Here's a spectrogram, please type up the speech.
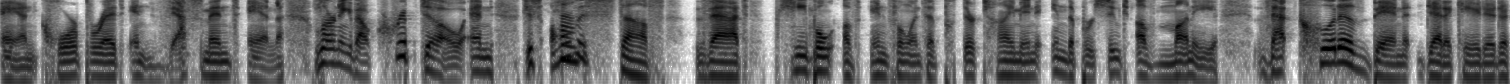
and corporate investment and learning about crypto and just all Huh. this stuff that people of influence have put their time in in the pursuit of money that could have been dedicated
